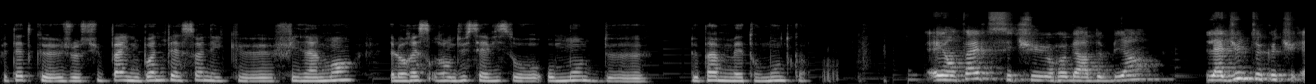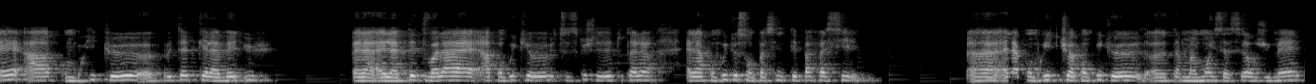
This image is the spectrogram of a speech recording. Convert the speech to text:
Peut-être que je ne suis pas une bonne personne et que finalement, elle aurait rendu service au, au monde de ne pas me mettre au monde. Quoi. Et en fait, si tu regardes bien, l'adulte que tu es a compris que euh, peut-être qu'elle avait eu. Elle a, elle a peut-être, voilà, a compris que, c'est ce que je te disais tout à l'heure, elle a compris que son passé n'était pas facile. Euh, elle a compris, tu as compris que euh, ta maman et sa sœur jumelle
